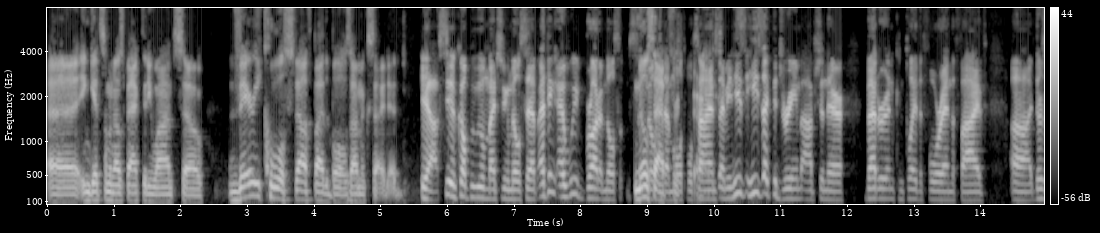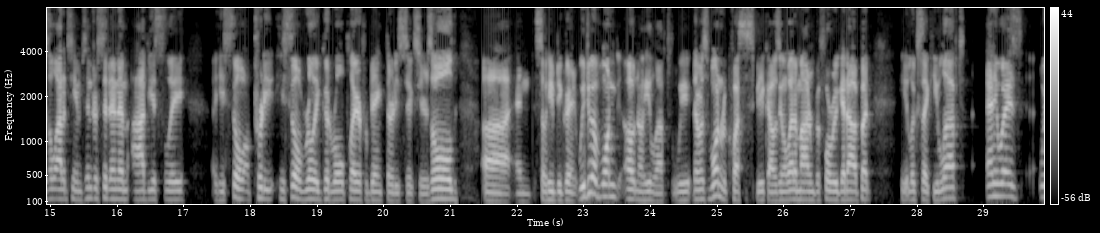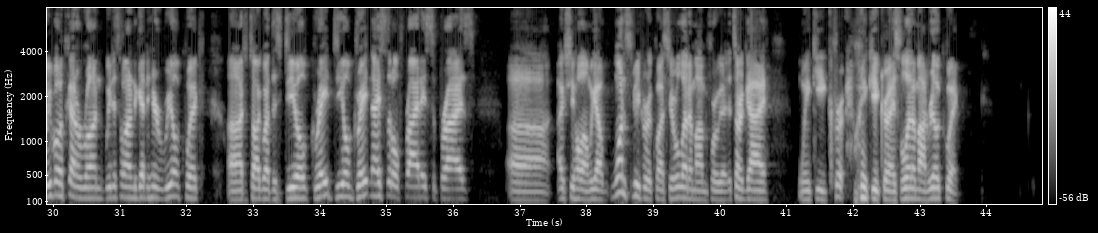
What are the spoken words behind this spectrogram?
uh, and get someone else back that he wants. So very cool stuff by the Bulls. I'm excited. Yeah, I've seen a couple people mentioning Millsap. I think uh, we've brought up Millsap, Millsap, Millsap multiple sure. times. I mean, he's he's like the dream option there. Veteran can play the four and the five. Uh, there's a lot of teams interested in him. Obviously, he's still a pretty he's still a really good role player for being 36 years old. Uh, and so he'd be great. We do have one oh no, he left. We there was one request to speak. I was going to let him on before we get out, but he looks like he left. Anyways, we both got to run. We just wanted to get here real quick uh, to talk about this deal. Great deal. Great, nice little Friday surprise. Uh, actually, hold on. We got one speaker request here. We'll let him on before we. It's our guy, Winky Winky Christ. We'll let him on real quick.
